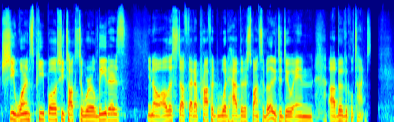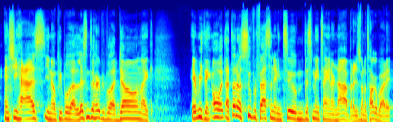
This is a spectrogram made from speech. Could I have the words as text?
She warns people. She talks to world leaders. You know all this stuff that a prophet would have the responsibility to do in uh, biblical times. and she has you know people that listen to her, people that don't, like everything. Oh, I thought it was super fascinating too. This may tie in or not, but I just want to talk about it.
